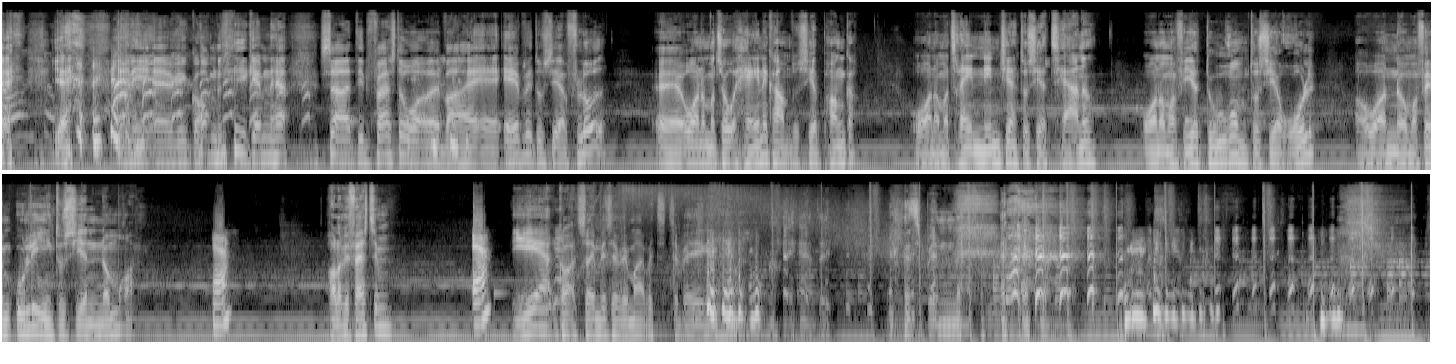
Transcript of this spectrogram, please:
ja, Janni, øh, vi går dem lige igennem her. Så dit første ord øh, var øh, æbbe, du siger flod. Øh, ord nummer to, hanekam, du siger punker. Ord nummer tre, ninja, du siger ternet. Ord nummer fire, durum, du siger rulle. Og ord nummer fem, ulige, du siger numre. Ja. Holder vi fast i dem? Ja. Ja, yeah, godt, så inviterer vi mig tilbage igen. ja, det er spændende.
